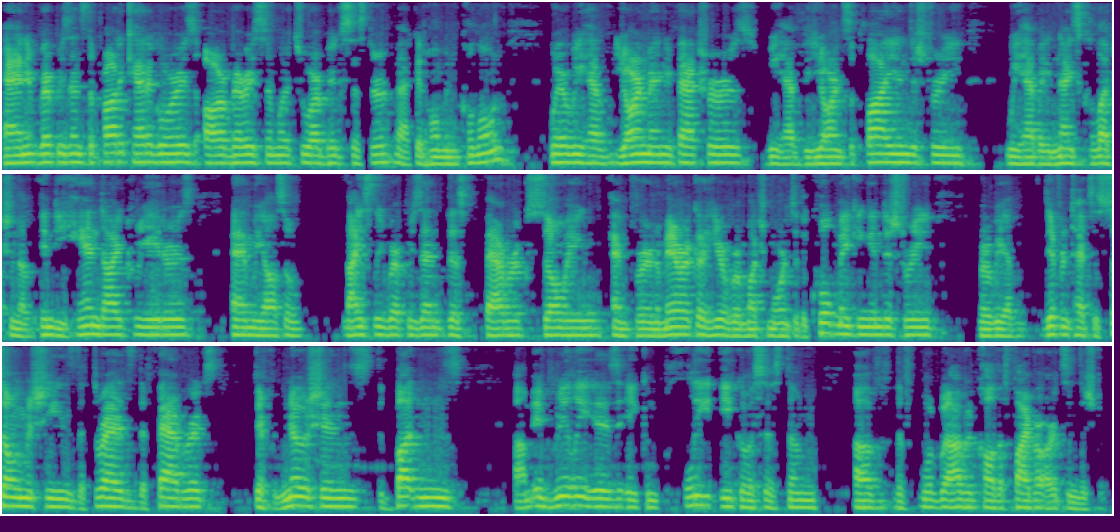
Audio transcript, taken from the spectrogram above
And it represents the product categories are very similar to our big sister back at home in Cologne, where we have yarn manufacturers, we have the yarn supply industry, we have a nice collection of indie hand dye creators, and we also nicely represent this fabric sewing. And for in America here, we're much more into the quilt making industry, where we have different types of sewing machines, the threads, the fabrics, different notions, the buttons. Um, it really is a complete ecosystem of the what I would call the fiber arts industry.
